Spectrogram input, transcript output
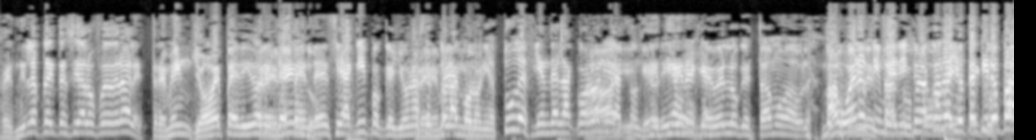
rendirle pleitesía a los federales? Tremendo. Yo he pedido Tremendo. la independencia aquí porque yo no acepto la colonia. Tú defiendes la colonia y Ay, la ¿y ¿Qué tontería. tiene esa. que ver lo que estamos hablando? Ah, bueno, si me estatus dice una cosa, yo te tiro para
